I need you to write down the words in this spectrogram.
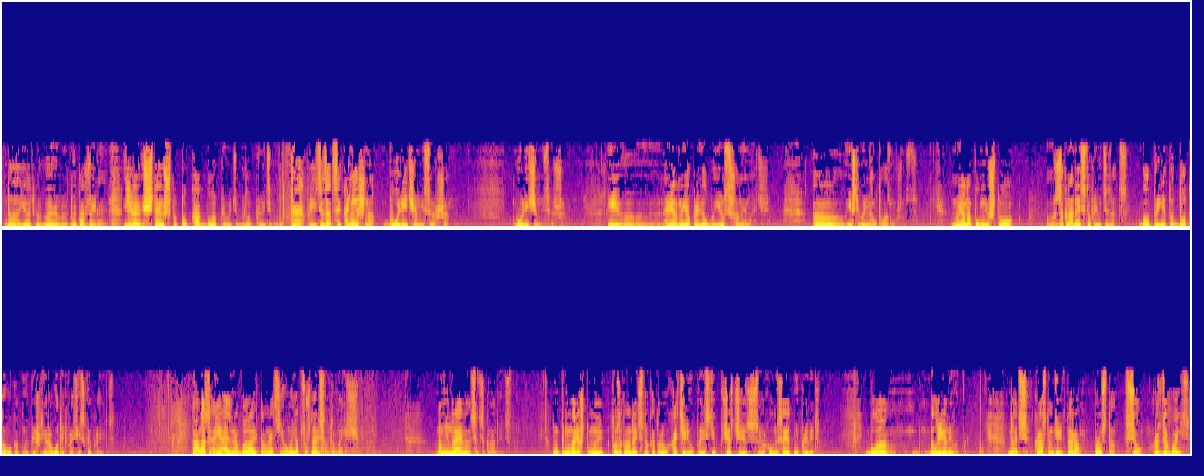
Да, я отвергаю. Вы это отвергаете. Я считаю, что то, как была, привати... была привати... да, приватизация, конечно, да. более чем несовершенна. Более чем несовершенна. И, э, наверное, я провел бы ее совершенно иначе, э, если бы имел эту возможность. Но я напомню, что законодательство приватизации было принято до того, как мы пришли работать в российское правительство. Так. У нас реально была альтернатива. Мы обсуждали с Антоном Борисовичем. Нам не нравилось это законодательство. Но мы понимали, что мы то законодательство, которое хотели бы провести, сейчас через Верховный Совет не проведем. И была, был реальный выбор. Дать красным директорам просто все раздербанить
